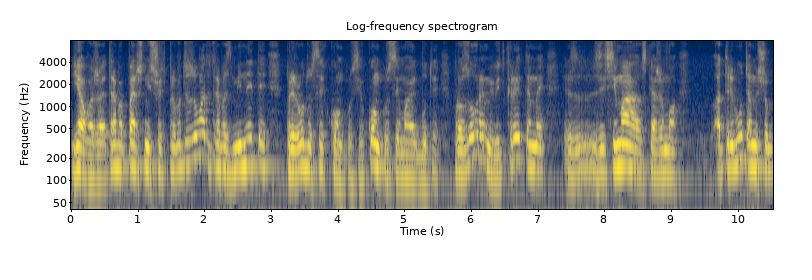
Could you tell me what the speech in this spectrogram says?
я вважаю, треба перш ніж щось приватизувати, треба змінити природу цих конкурсів. Конкурси мають бути прозорими, відкритими, зі всіма, скажімо, атрибутами, щоб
